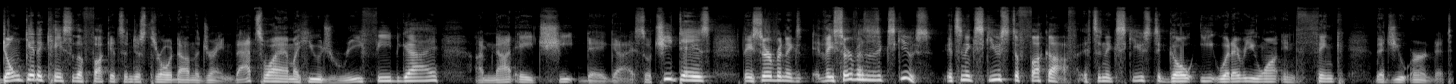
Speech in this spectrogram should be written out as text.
don't get a case of the fuckets and just throw it down the drain. That's why I'm a huge refeed guy. I'm not a cheat day guy. So cheat days they serve an ex- they serve as an excuse. It's an excuse to fuck off. It's an excuse to go eat whatever you want and think that you earned it.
